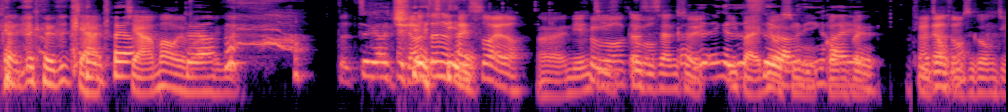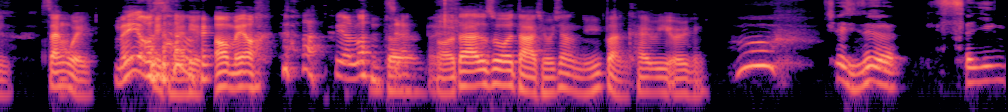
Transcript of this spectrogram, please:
看这个是假、啊、假冒的吗？对啊，这这个要确定、欸。真的太帅了。呃，年纪二十三岁，一百六十五公分，体重五十公斤，三围。没有哦，没有，不要乱讲。哦，大家都说我打球像女版 Kyrie Irving。确实，这个声音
